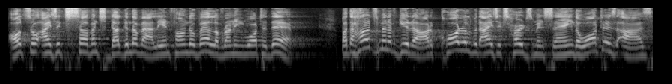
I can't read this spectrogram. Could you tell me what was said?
Also, Isaac's servants dug in the valley and found a well of running water there. But the herdsmen of Gerar quarreled with Isaac's herdsmen, saying, The water is ours.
